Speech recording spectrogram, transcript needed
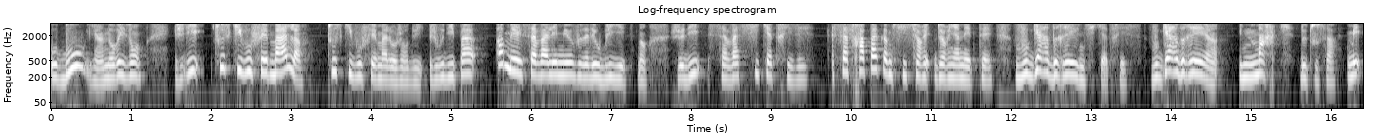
Au bout, il y a un horizon. Je dis, tout ce qui vous fait mal, tout ce qui vous fait mal aujourd'hui, je vous dis pas, oh, mais ça va aller mieux, vous allez oublier. Non. Je dis, ça va cicatriser. Ça fera pas comme si de rien n'était. Vous garderez une cicatrice. Vous garderez une marque de tout ça. Mais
